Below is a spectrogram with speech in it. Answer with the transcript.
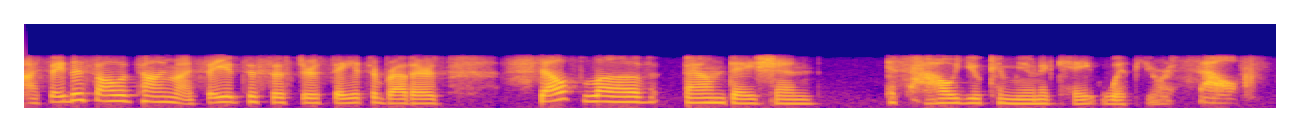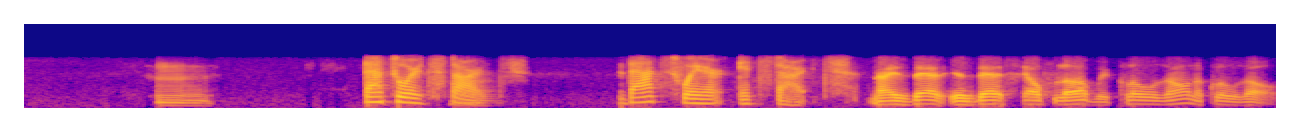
I say this all the time. I say it to sisters, say it to brothers. Self love foundation is how you communicate with yourself. Mm. That's where it starts. That's where it starts. Now is that is that self love with clothes on or clothes off?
